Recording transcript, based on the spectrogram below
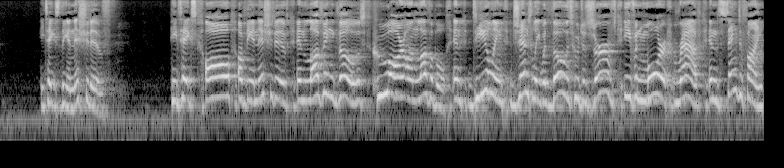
he takes the initiative he takes all of the initiative in loving those who are unlovable and dealing gently with those who deserved even more wrath and sanctifying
